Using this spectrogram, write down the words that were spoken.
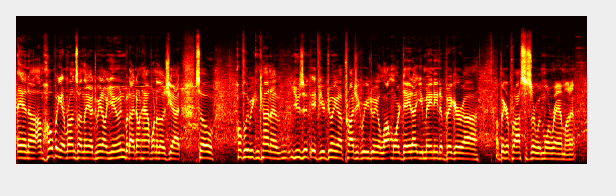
And uh, I'm hoping it runs on the Arduino Yun, but I don't have one of those yet. So hopefully we can kind of use it if you're doing a project where you're doing a lot more data you may need a bigger uh, a bigger processor with more RAM on it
